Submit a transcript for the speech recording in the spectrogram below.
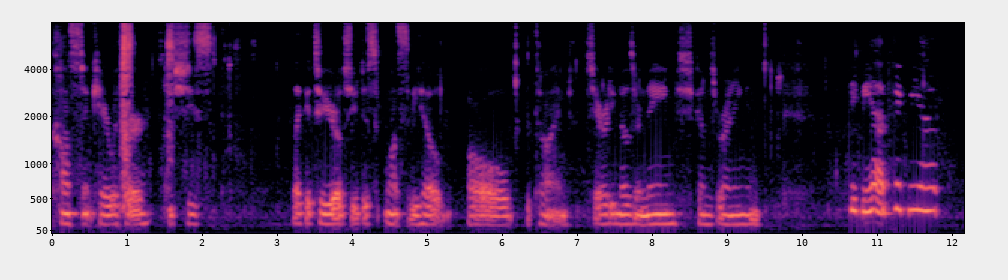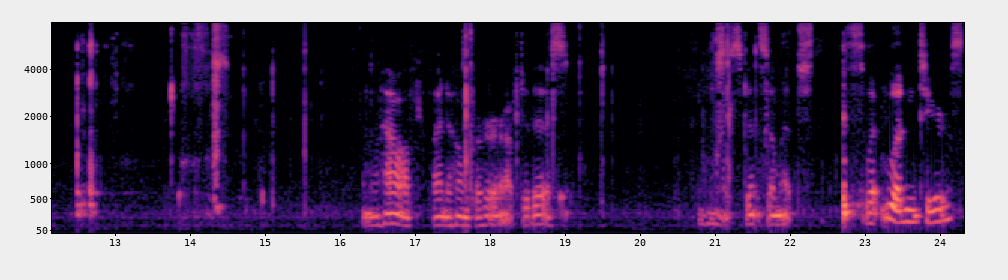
constant care with her. And she's like a two-year-old. She just wants to be held all the time. She already knows her name. She comes running and Pick me up, pick me up. I don't know how I'll find a home for her after this. I've spent so much sweat, blood, and tears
